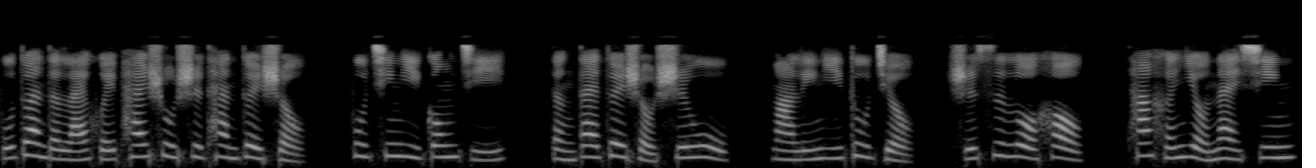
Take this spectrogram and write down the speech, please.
不断的来回拍树试探对手，不轻易攻击，等待对手失误。马林一度九十四落后，他很有耐心，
